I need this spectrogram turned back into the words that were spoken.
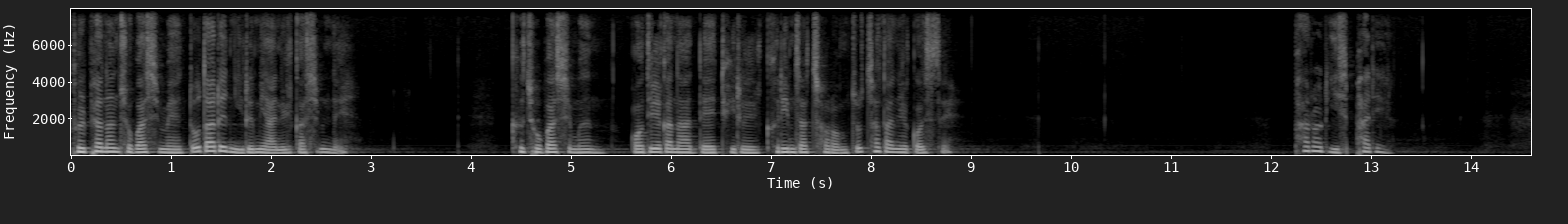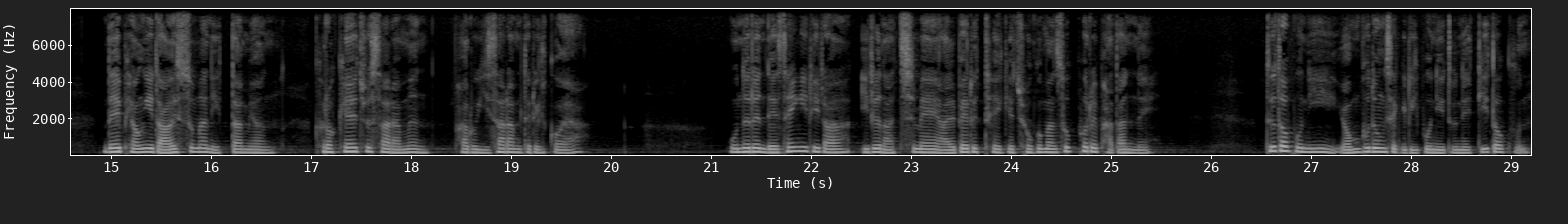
불편한 조바심의 또 다른 이름이 아닐까 싶네. 그 조바심은 어딜 가나 내 뒤를 그림자처럼 쫓아다닐 걸세. 8월 28일. 내 병이 나을 수만 있다면 그렇게 해줄 사람은 바로 이 사람들일 거야. 오늘은 내 생일이라 이른 아침에 알베르트에게 조그만 소포를 받았네. 뜯어보니 연부동색 리본이 눈에 띄더군.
